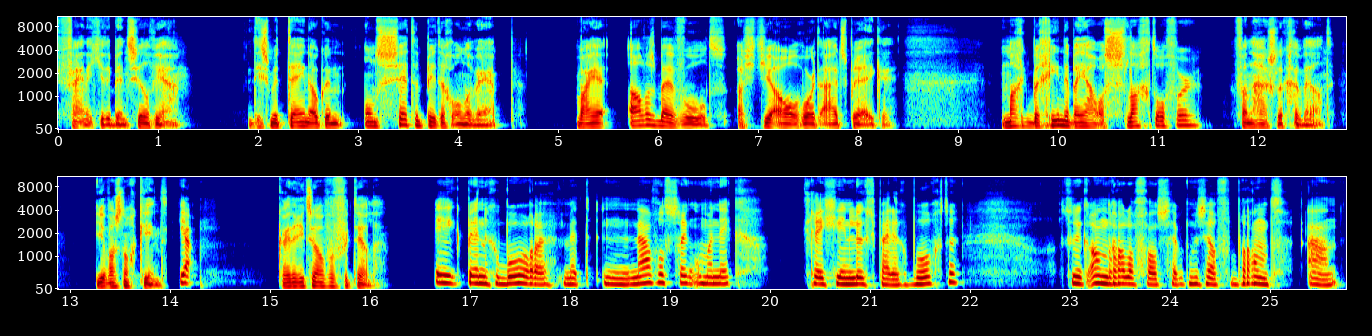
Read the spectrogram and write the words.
Fijn dat je er bent, Sylvia. Het is meteen ook een ontzettend pittig onderwerp. Waar je alles bij voelt als je het je al hoort uitspreken. Mag ik beginnen bij jou als slachtoffer van huiselijk geweld? Je was nog kind. Ja. Kan je er iets over vertellen? Ik ben geboren met een navelstreng om mijn nek. Ik kreeg geen lucht bij de geboorte. Toen ik anderhalf was, heb ik mezelf verbrand aan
